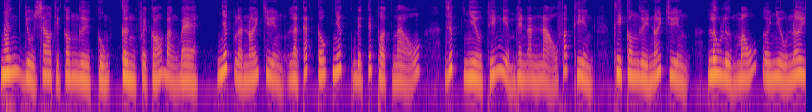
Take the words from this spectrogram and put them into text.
Nhưng dù sao thì con người cũng cần phải có bạn bè, nhất là nói chuyện là cách tốt nhất để kích hoạt não. Rất nhiều thí nghiệm hình ảnh não phát hiện khi con người nói chuyện, lưu lượng máu ở nhiều nơi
